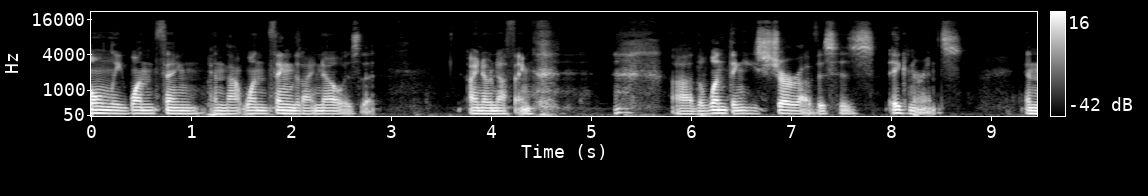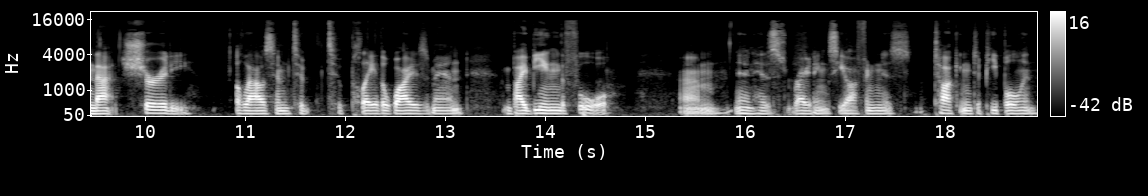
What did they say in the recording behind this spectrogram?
only one thing, and that one thing that I know is that I know nothing. Uh, the one thing he's sure of is his ignorance. And that surety allows him to, to play the wise man by being the fool. Um, in his writings, he often is talking to people and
